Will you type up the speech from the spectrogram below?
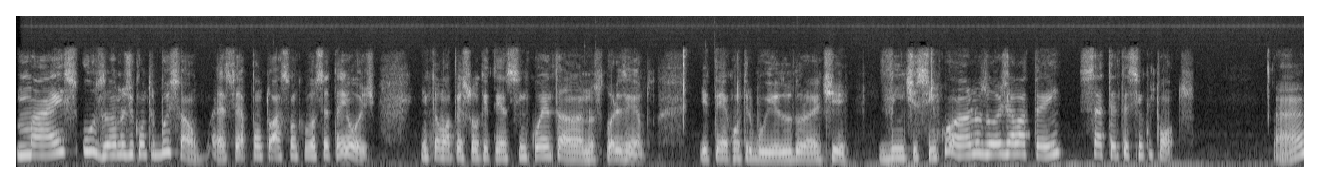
mais os anos de contribuição. Essa é a pontuação que você tem hoje. Então, uma pessoa que tenha 50 anos, por exemplo, e tenha contribuído durante 25 anos, hoje ela tem 75 pontos. Ah,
